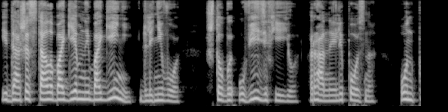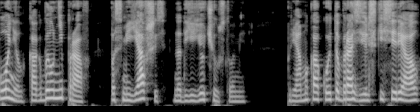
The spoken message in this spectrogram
и даже стала богемной богиней для него, чтобы, увидев ее, рано или поздно, он понял, как был неправ, посмеявшись над ее чувствами. Прямо какой-то бразильский сериал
